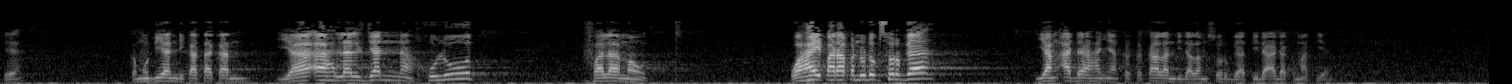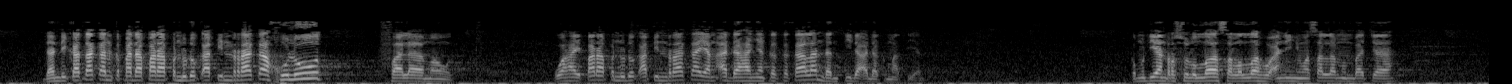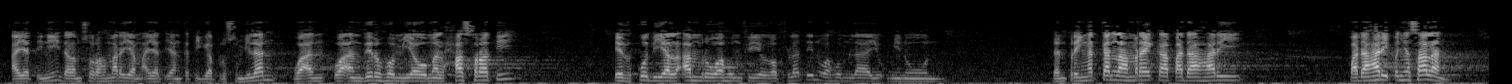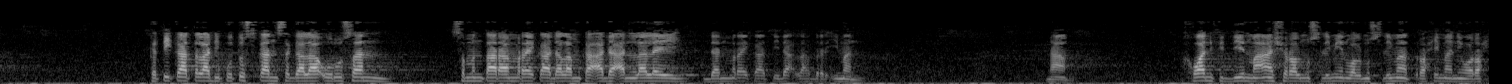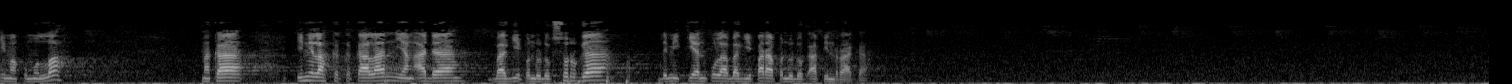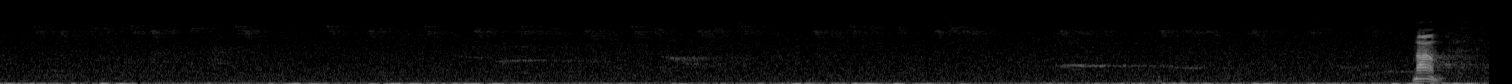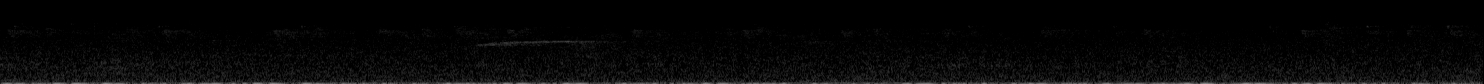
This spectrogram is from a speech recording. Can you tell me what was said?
Ya. Kemudian dikatakan, ya ahlal jannah khulud fala maut. Wahai para penduduk surga, yang ada hanya kekekalan di dalam surga, tidak ada kematian. Dan dikatakan kepada para penduduk api neraka khulud fala maut. Wahai para penduduk api neraka yang ada hanya kekekalan dan tidak ada kematian. Kemudian Rasulullah sallallahu alaihi wasallam membaca ayat ini dalam surah Maryam ayat yang ke-39 wa anzirhum yaumal hasrati idh qudiyal amru wa hum fi ghaflatin wa hum la yu'minun. Dan peringatkanlah mereka pada hari pada hari penyesalan ketika telah diputuskan segala urusan sementara mereka dalam keadaan lalai dan mereka tidaklah beriman. Nah, Ikhwan fiddin ma'asyiral muslimin wal muslimat rahimani wa rahimakumullah. Maka inilah kekekalan yang ada bagi penduduk surga, demikian pula bagi para penduduk api neraka. Naam.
